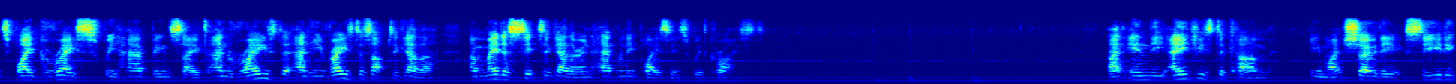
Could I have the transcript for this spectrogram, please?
It's by grace we have been saved and raised and he raised us up together and made us sit together in heavenly places with Christ. That in the ages to come he might show the exceeding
